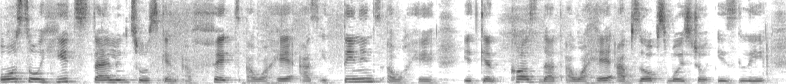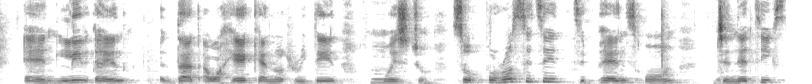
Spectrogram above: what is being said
Also heat styling tools can affect our hair. As it thinnens our hair it can cause that our hair absorbs moisture easily and leave and that our hair cannot retain moisture. So porosity depends on genetics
